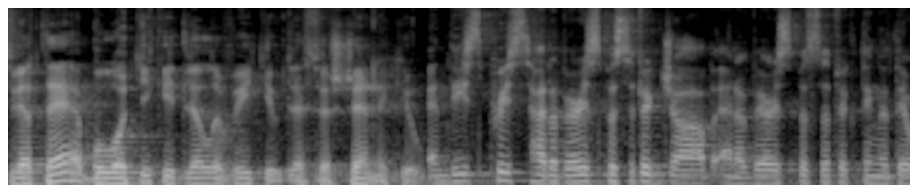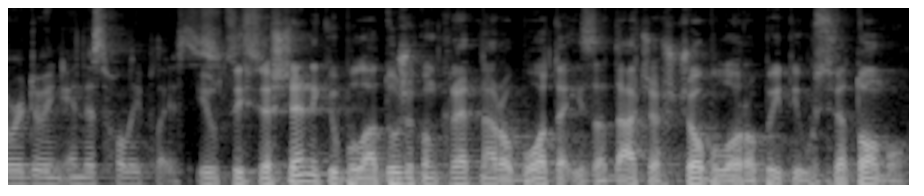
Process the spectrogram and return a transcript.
Святе було тільки для левитів, для священників. And these priests had a very specific job and a very specific thing that they were doing in this holy place. І у цих священників була дуже конкретна робота і задача, що було робити у святому.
